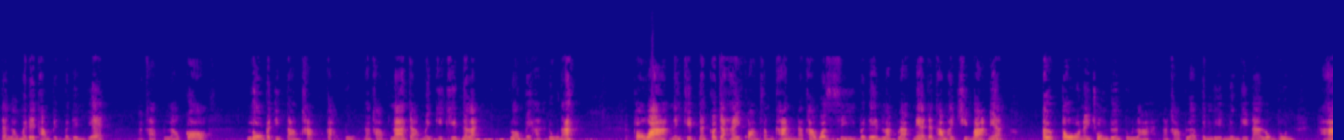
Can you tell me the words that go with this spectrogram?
แต่เราไม่ได้ทำเป็นประเด็นแยกนะครับ แล้วก็ลองไปติดตามข่าวเก่าดูนะครับ น่าจะไม่กี่คลิปนั่นแหละ ลองไปหาดูนะ เพราะว่าในคลิปนั้นก็จะให้ความสำคัญนะครับว่า 4 ประเด็นหลักๆเนี่ยจะทำให้ชิบะเนี่ยเติบโตในช่วงเดือนตุลานะครับ และเป็นเหรียญหนึ่งที่น่าลงทุน ถ้า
